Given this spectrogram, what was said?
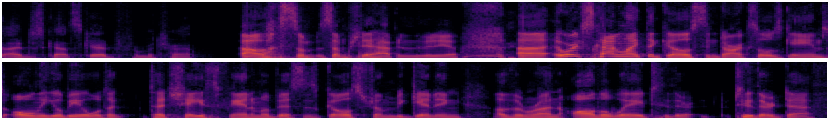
I just got scared from a trap. Oh, some some shit happened in the video. Uh, it works kind of like the ghosts in Dark Souls games. Only you'll be able to, to chase Phantom Abyss's ghosts from the beginning of the run all the way to their to their death.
